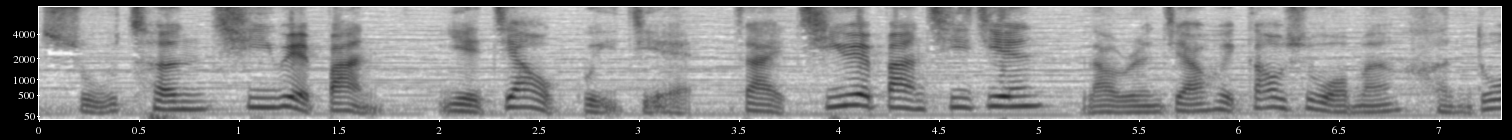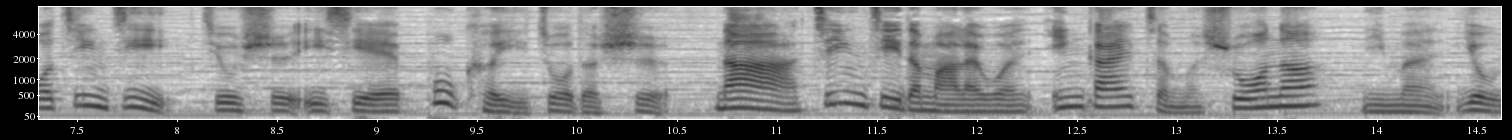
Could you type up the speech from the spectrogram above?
俗称七月半，也叫鬼节。在七月半期间，老人家会告诉我们很多禁忌，就是一些不可以做的事。那禁忌的马来文应该怎么说呢？你们又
